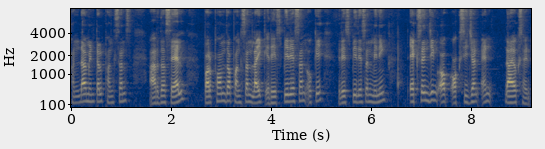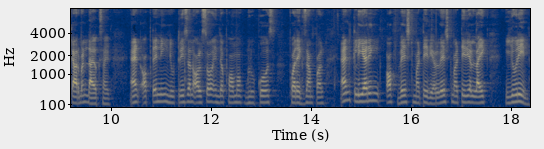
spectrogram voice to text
fundamental functions are the cell. Perform the function like respiration okay? Respiration meaning exchanging of oxygen and dioxide carbon dioxide and obtaining nutrition also in the form of glucose for example and clearing of waste material. Waste material like urine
